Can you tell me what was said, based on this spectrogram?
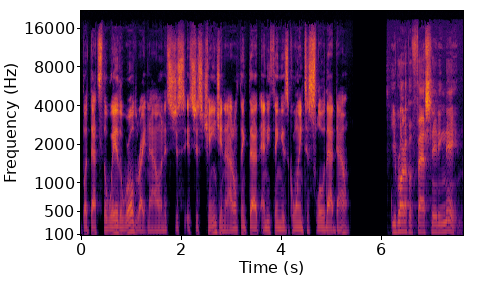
but that's the way of the world right now, and it's just it's just changing. And I don't think that anything is going to slow that down. You brought up a fascinating name.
